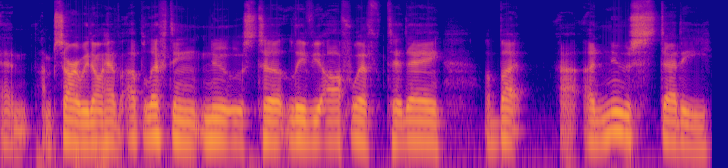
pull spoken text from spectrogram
and I'm sorry we don't have uplifting news to leave you off with today, but uh, a new study,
